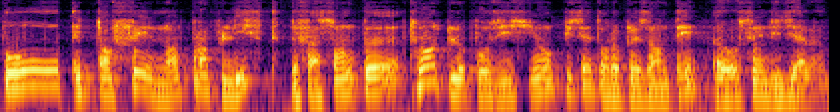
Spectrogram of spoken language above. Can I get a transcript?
pour étoffer notre propre liste de façon que toute l'opposition puisse être représentée au sein du dialogue.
